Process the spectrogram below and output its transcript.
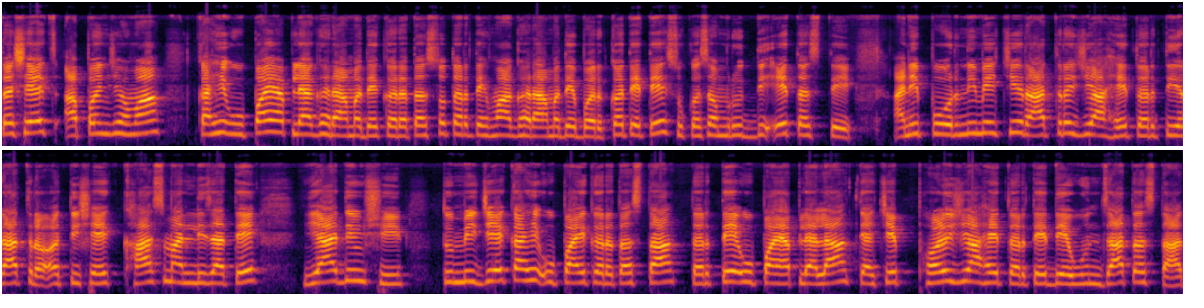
तसेच आपण जेव्हा काही उपाय आपल्या घरामध्ये करत असतो तर तेव्हा घरामध्ये बरकत येते सुखसमृद्धी येत असते. आणि पौर्णिमेची रात्र जी आहे तर ती रात्र अतिशय खास मानली जाते. या दिवशी तुम्ही जे काही उपाय करत असता तर ते उपाय आपल्याला त्याचे फळ जे आहे तर ते देऊन जात असतात.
